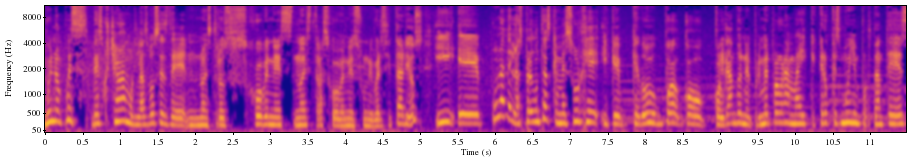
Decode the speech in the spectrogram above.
Bueno, pues escuchábamos las voces de nuestros jóvenes, nuestras jóvenes universitarios. Y eh, una de las preguntas que me surge y que quedó un poco colgando en el primer programa y que creo que es muy importante es,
